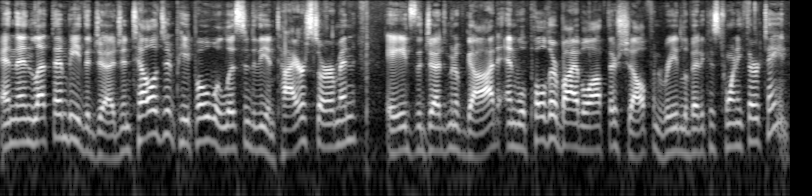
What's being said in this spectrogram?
and then let them be the judge. Intelligent people will listen to the entire sermon, aids the judgment of God, and will pull their Bible off their shelf and read Leviticus 20:13.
